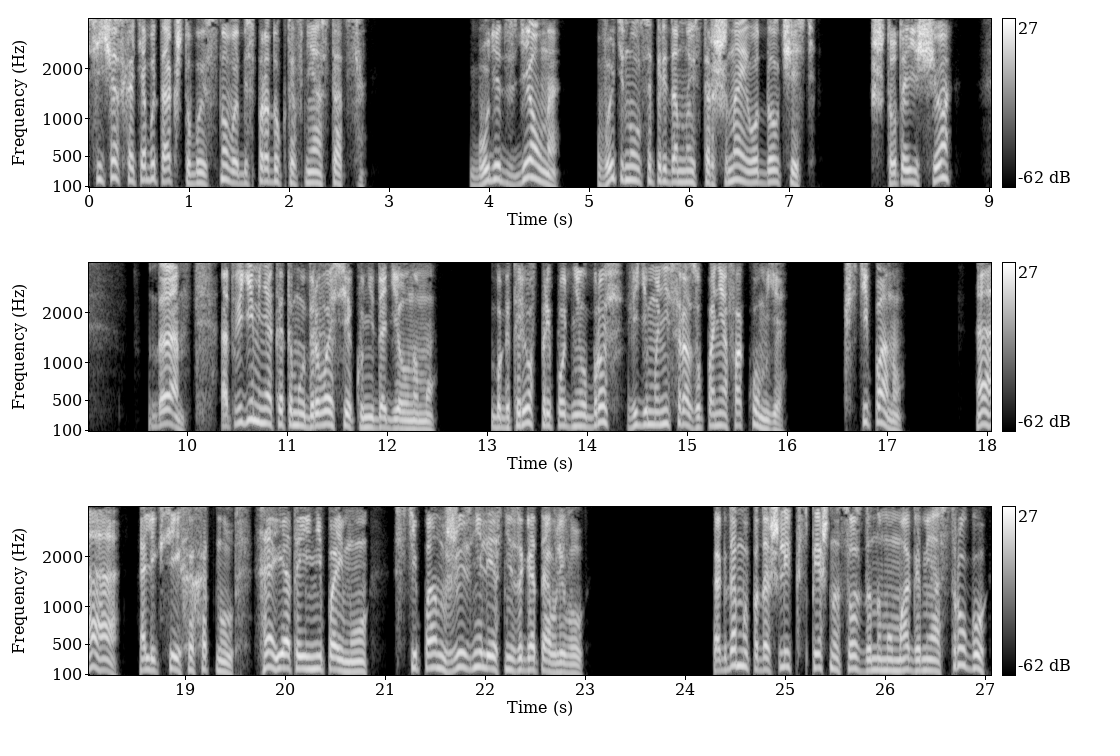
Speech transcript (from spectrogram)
Сейчас хотя бы так, чтобы снова без продуктов не остаться. «Будет сделано», — вытянулся передо мной старшина и отдал честь. «Что-то еще?» «Да, отведи меня к этому дровосеку недоделанному». Богатырев приподнял бровь, видимо, не сразу поняв, о ком я. «К Степану». «А, — Алексей хохотнул, — а я-то и не пойму. Степан в жизни лес не заготавливал». Когда мы подошли к спешно созданному магами острогу,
